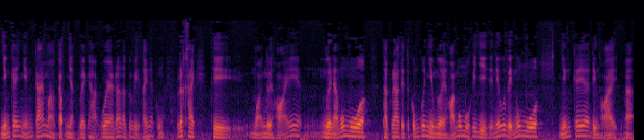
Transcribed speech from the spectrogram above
những cái những cái mà cập nhật về cái hardware đó là quý vị thấy nó cũng rất hay. Thì mọi người hỏi người nào muốn mua thật ra thì tôi cũng có nhiều người hỏi muốn mua cái gì. Thì nếu quý vị muốn mua những cái điện thoại mà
